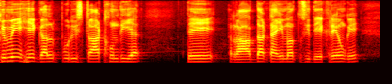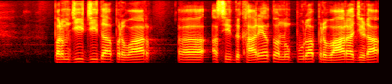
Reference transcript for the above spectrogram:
ਕਿਵੇਂ ਇਹ ਗੱਲ ਪੂਰੀ ਸਟਾਰਟ ਹੁੰਦੀ ਹੈ ਤੇ ਰਾਤ ਦਾ ਟਾਈਮ ਆ ਤੁਸੀਂ ਦੇਖ ਰਹੇ ਹੋਗੇ। ਪਰਮਜੀਤ ਜੀ ਦਾ ਪਰਿਵਾਰ ਅਸੀਂ ਦਿਖਾ ਰਹੇ ਹਾਂ ਤੁਹਾਨੂੰ ਪੂਰਾ ਪਰਿਵਾਰ ਆ ਜਿਹੜਾ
